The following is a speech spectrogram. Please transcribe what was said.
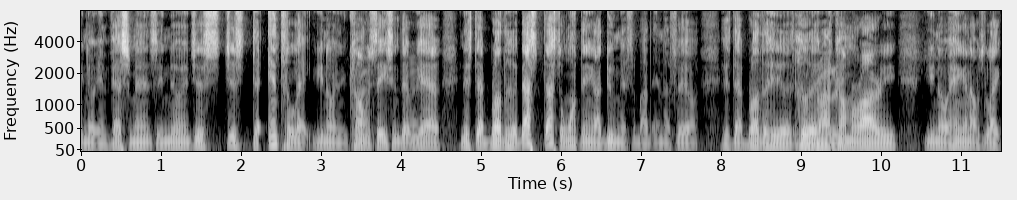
you know, investments and you know, and just just the intellect, you know, and the conversations that we have, and it's that brotherhood. That's that's the one thing I do miss about the NFL is that brotherhood, hood, the Camaraderie. camaraderie. You know, hanging out with like.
